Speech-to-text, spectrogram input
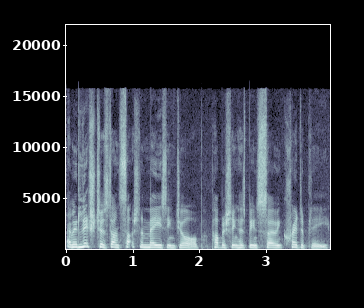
I mean, literature has done such an amazing job. Publishing has been so incredibly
